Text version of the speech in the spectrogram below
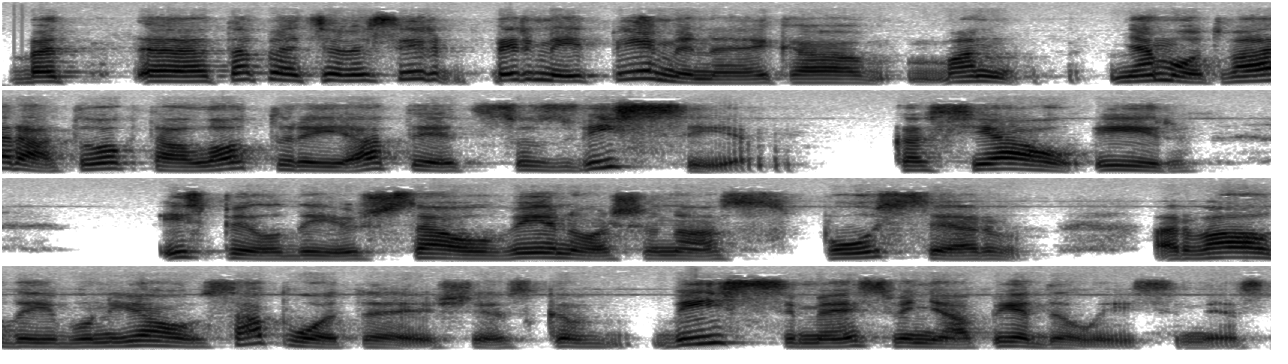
Bet, tāpēc jau es pirmie pieminēju, ka man ņemot vērā to, ka tā loterija attiecas uz visiem, kas jau ir izpildījuši savu vienošanās pusi ar ar valdību un jau sapotējušies, ka visi mēs viņā piedalīsimies,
